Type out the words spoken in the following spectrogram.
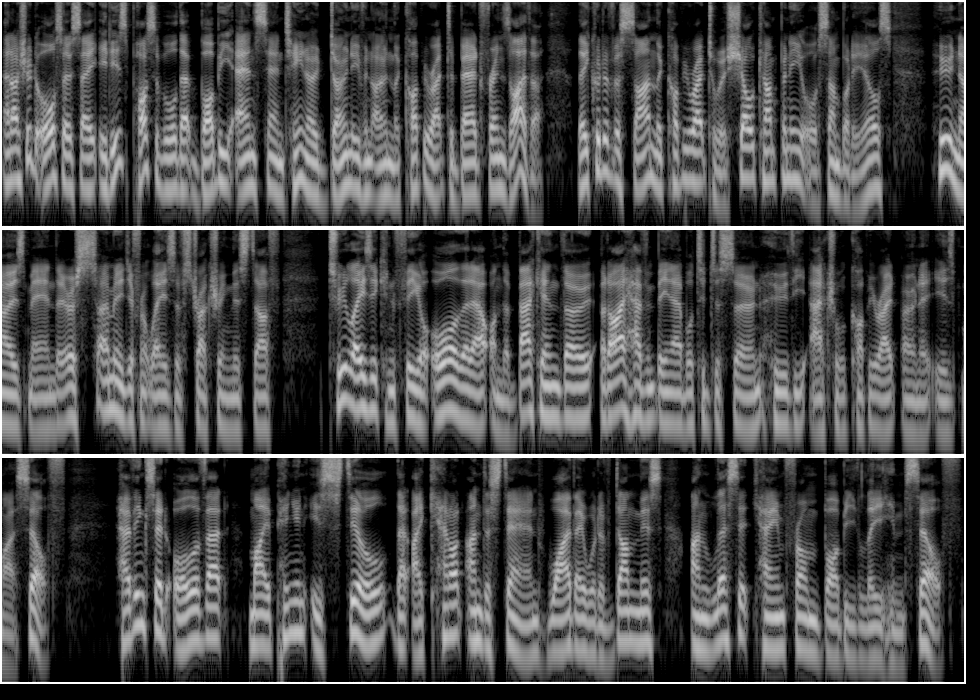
And I should also say it is possible that Bobby and Santino don't even own the copyright to Bad Friends either. They could have assigned the copyright to a shell company or somebody else. Who knows, man? There are so many different ways of structuring this stuff. Too Lazy can figure all of that out on the back end though, but I haven't been able to discern who the actual copyright owner is myself. Having said all of that, my opinion is still that I cannot understand why they would have done this unless it came from Bobby Lee himself.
